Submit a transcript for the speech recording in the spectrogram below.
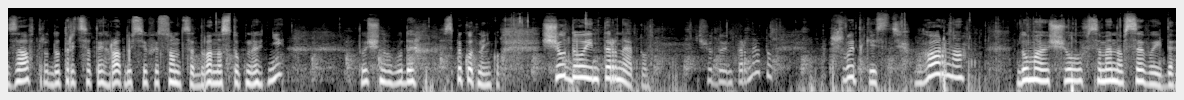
завтра до 30 градусів і сонце два наступних дні. Точно буде спекотненько. Щодо інтернету. Щодо інтернету, швидкість гарна. Думаю, що в Семена все вийде.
